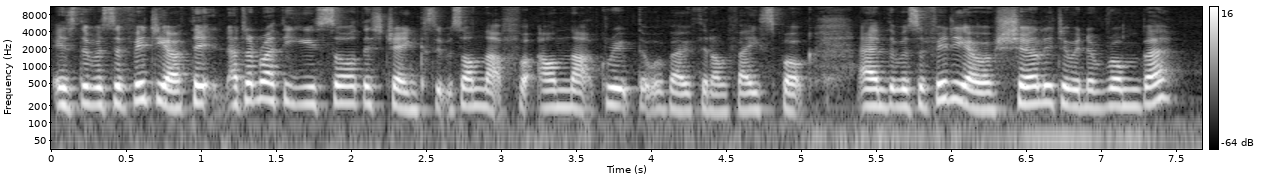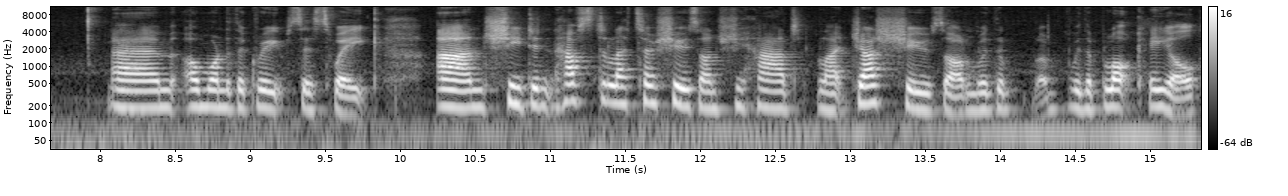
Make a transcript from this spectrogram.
is there was a video. I, think, I don't know whether you saw this, Jane, because it was on that on that group that we're both in on Facebook, and there was a video of Shirley doing a rumba. Um, on one of the groups this week, and she didn't have stiletto shoes on. She had like jazz shoes on with a with a block heel,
